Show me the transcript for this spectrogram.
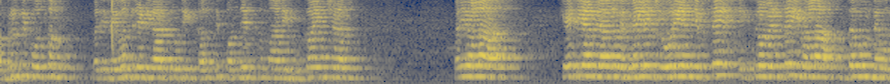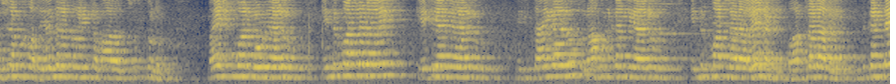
అభివృద్ధి కోసం మరి రేవంత్ రెడ్డి గారితో కలిసి పనిచేస్తున్నా అని బుకాయించడం. మరి ఇవాళ కేటీఆర్ గారు ఎమ్మెల్యే చోరీ అని చెప్తే ఎక్స్లో పెడితే ఇవాళ ఇంతకుముందు మేము వచ్చినప్పుడు మా దేవేంద్ర ఇట్లా బాగా మా చూస్తున్నాం. మహేష్ కుమార్ గౌడ్ గారు ఎందుకు మాట్లాడాలి? కేటీఆర్ గారు మీ స్థాయి గారు రాహుల్ గాంధీ గారు ఎందుకు మాట్లాడాలి అని అంటారు మాట్లాడాలి. ఎందుకంటే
